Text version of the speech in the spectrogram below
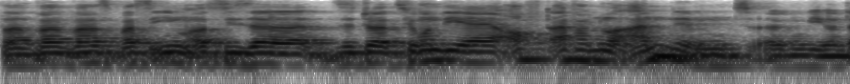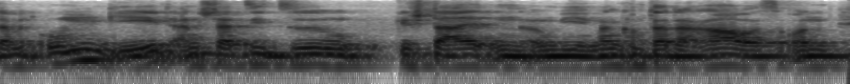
was, was ihm aus dieser Situation, die er ja oft einfach nur annimmt irgendwie und damit umgeht, anstatt sie zu gestalten irgendwie. Wann kommt er da raus? Und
